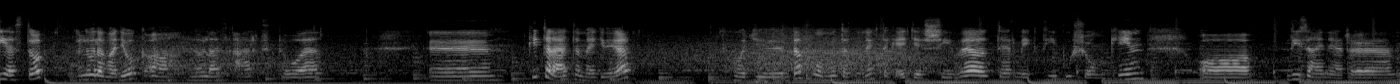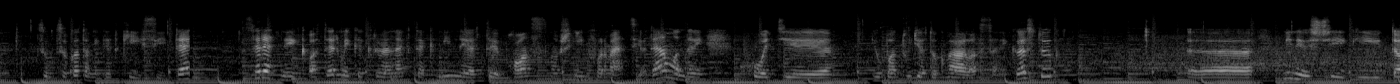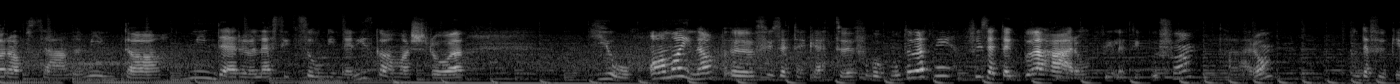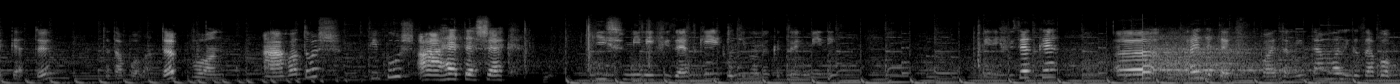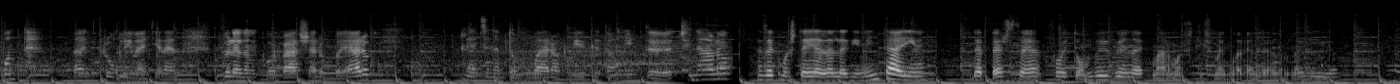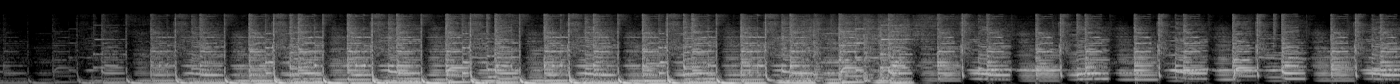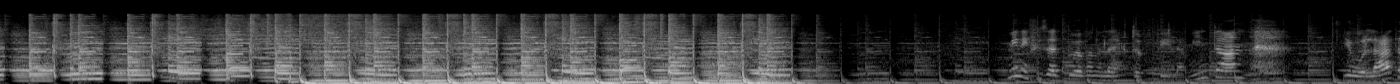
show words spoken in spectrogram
Sziasztok! Lola vagyok a Lola's Art-tól. Kitaláltam egy olyat, hogy be fogom mutatni nektek egyesével terméktípusonként a designer cuccokat, amiket készítek. Szeretnék a termékekről nektek minél több hasznos információt elmondani, hogy jobban tudjatok választani köztük. Minőségi, darabszám, minta, mindenről lesz itt szó, minden izgalmasról. Jó, a mai nap ö, füzeteket ö, fogok mutatni. Füzetekből háromféle típus van, három, de főképp kettő, tehát abból van több. Van A6-os típus, A7-esek, kis mini füzetkék, úgy hívom őket, hogy mini, mini füzetke. Ö, rengeteg fajta mintám van, igazából pont nagy problémát jelent, főleg amikor vásárokba járok, mert nem tudom hová rakni őket, ö, csinálok. Ezek most a jelenlegi mintáim, de persze folyton bővülnek, már most is meg van rendelve legújabb. A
